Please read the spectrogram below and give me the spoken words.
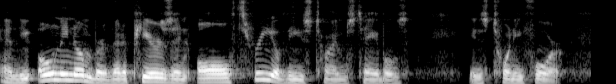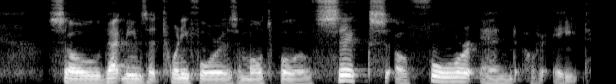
And the only number that appears in all three of these times tables is 24. So that means that 24 is a multiple of 6, of 4, and of 8.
